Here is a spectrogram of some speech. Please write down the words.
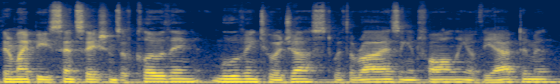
There might be sensations of clothing moving to adjust with the rising and falling of the abdomen.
